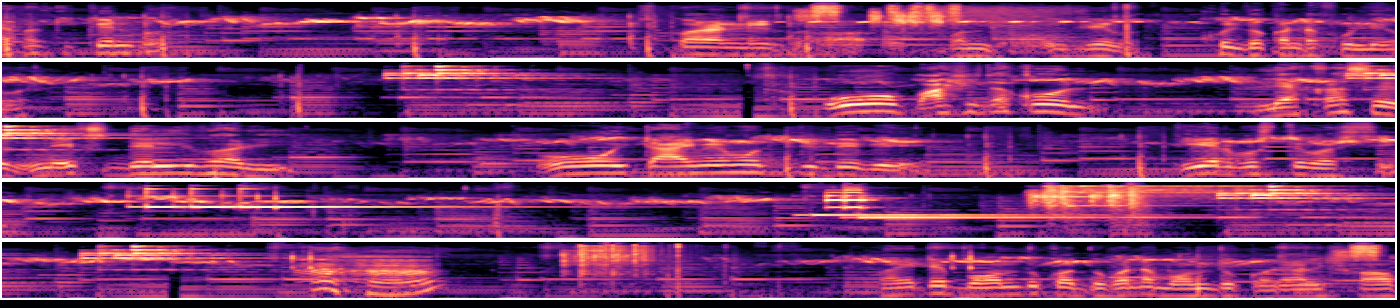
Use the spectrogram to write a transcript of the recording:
এখন কি কিনবো? করার নেই। যে খুল দোকানটা খুলি আবার ও পাশে দেখো লেখা আছে নেক্সট ডেলিভারি ওই টাইমের মধ্যে দেবে। এর বুঝতে পারছি। ভাই এটা বন্ধ কর দোকানটা বন্ধ কর সব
